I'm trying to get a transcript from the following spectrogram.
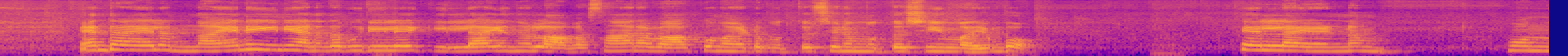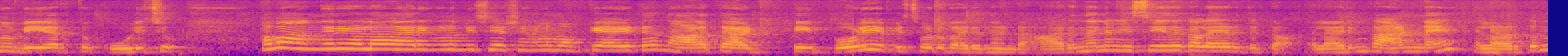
എന്തായാലും നയന ഇനി അനന്തപുരിയിലേക്കില്ല എന്നുള്ള അവസാന വാക്കുമായിട്ട് മുത്തശ്ശനും മുത്തശ്ശിയും വരുമ്പോൾ എല്ലാ എണ്ണം ഒന്ന് വിയർത്ത് കുളിച്ചു. അപ്പോൾ അങ്ങനെയുള്ള കാര്യങ്ങളും വിശേഷങ്ങളും ഒക്കെ ആയിട്ട് നാളത്തെ അടിപൊളി എപ്പിസോഡ് വരുന്നുണ്ട്. ആരും തന്നെ മിസ് ചെയ്ത് കളയരുത് കേട്ടോ എല്ലാവരും കാണണേ. എല്ലാവർക്കും.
